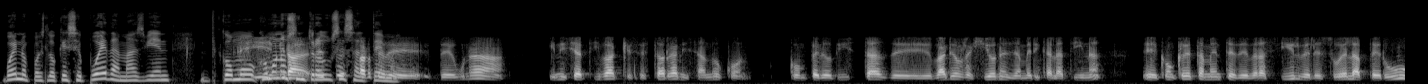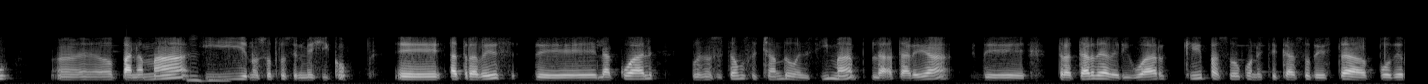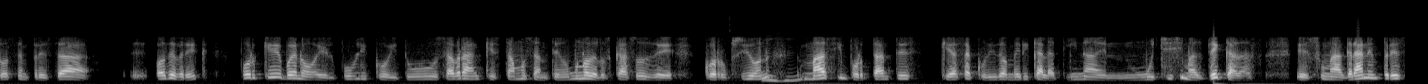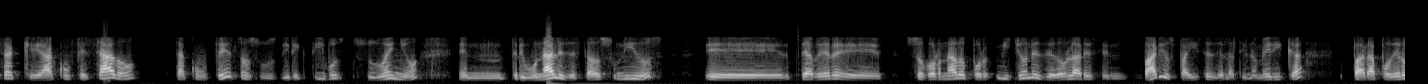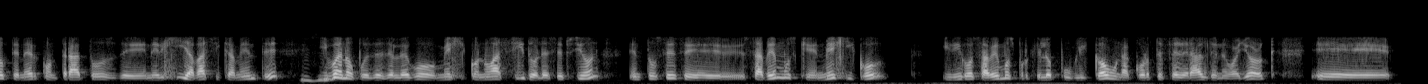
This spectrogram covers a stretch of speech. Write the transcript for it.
bueno, pues lo que se pueda más bien cómo ¿Cómo, nos introduces al tema? De, de una iniciativa que se está organizando con, con periodistas de varias regiones de América Latina, eh, concretamente de Brasil, Venezuela, Perú, eh, Panamá y nosotros en México, eh, a través de la cual pues nos estamos echando encima la tarea de tratar de averiguar qué pasó con este caso de esta poderosa empresa Odebrecht, porque, bueno, el público y tú sabrán que estamos ante uno de los casos de corrupción más importantes que ha sacudido América Latina en muchísimas décadas. Es una gran empresa que ha confesado, está confeso sus directivos, su dueño, en tribunales de Estados Unidos, eh, de haber eh, sobornado por millones de dólares en varios países de Latinoamérica para poder obtener contratos de energía básicamente. Y bueno pues desde luego México no ha sido la excepción. Entonces eh, sabemos que en México y digo sabemos porque lo publicó una corte federal de Nueva York eh,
